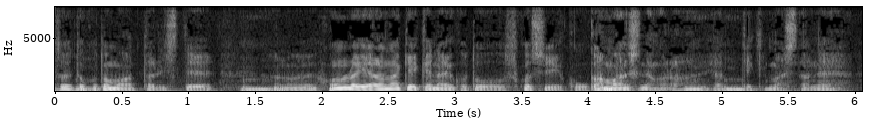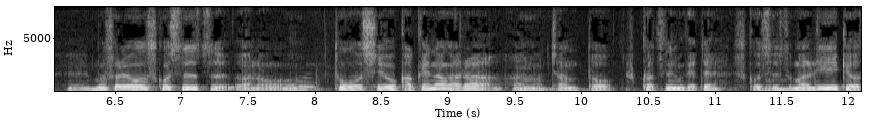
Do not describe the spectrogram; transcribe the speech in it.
そういったこともあったりして、あの本来やらなきゃいけないことを少しこう我慢しながらやってきましたね。まあ、それを少しずつあの投資をかけながらあのちゃんと復活に向けて少しずつ、まあ、利益を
